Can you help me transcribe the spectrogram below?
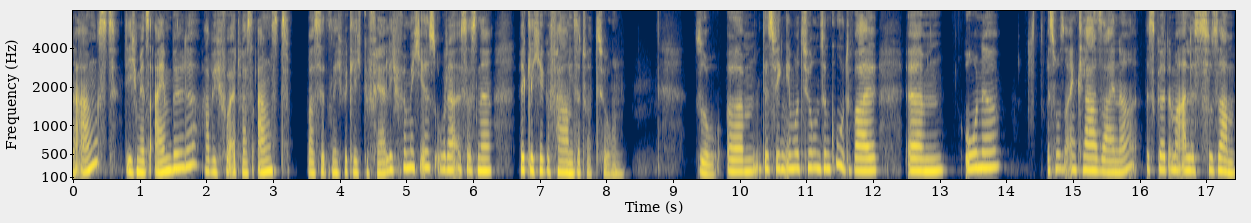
eine Angst, die ich mir jetzt einbilde? Habe ich vor etwas Angst, was jetzt nicht wirklich gefährlich für mich ist? Oder ist es eine wirkliche Gefahrensituation? So, ähm, deswegen Emotionen sind gut, weil ähm, ohne, es muss ein klar sein, ne? Es gehört immer alles zusammen.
